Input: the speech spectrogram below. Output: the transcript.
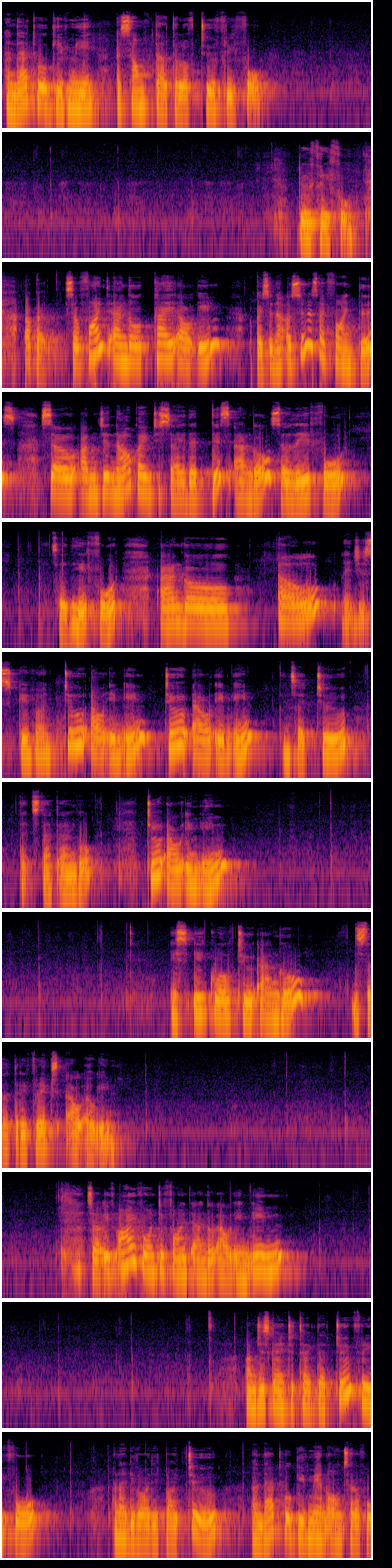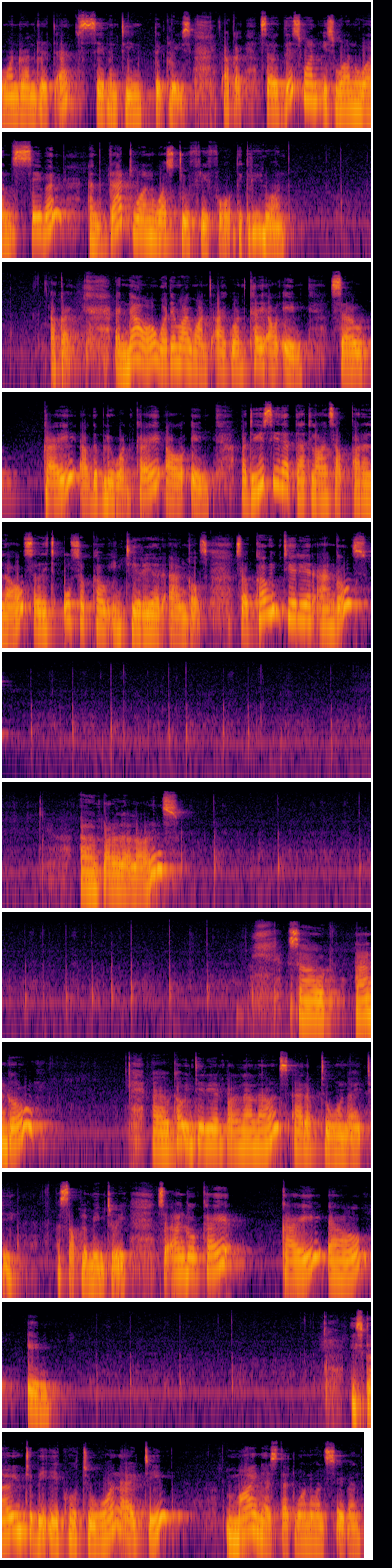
And that will give me a sum total of 234. Two, three, four. Okay, so find angle KLM. Okay, so now as soon as I find this, so I'm now going to say that this angle, so therefore, so therefore, angle L, let's just give on 2 LM in, 2 LM in, you can say 2, that's that angle, 2 LM in is equal to angle Dus dat reflex LON. So if I want to find angle LMN, I'm just going to take that 234 and I divide it by 2 and that will give me an answer of 117 degrees. Okay, so this one is 117 and that one was 234, the green one. Okay, and now what do I want? I want KLM. So K, uh, the blue one, KLM. But do you see that that lines are parallel? So it's also co-interior angles. So co-interior angles, um, parallel lines. So angle uh, co-interior parallel lines add up to 180, a supplementary. So angle K, KLM is going to be equal to 180 minus that 117.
